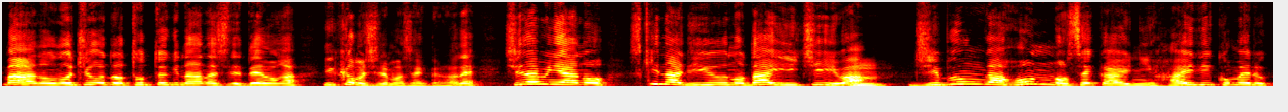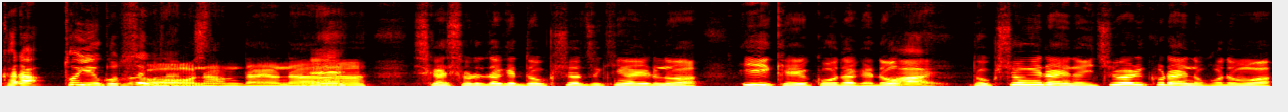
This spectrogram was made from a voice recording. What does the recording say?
まああの後ほどとっておきの話で電話が行くかもしれませんからね。ちなみにあの好きな理由の第1位は、うん自分が本の世界に入り込めるからということでございそうます。なんだよな、しかしそれだけ読書好きがいるのはいい傾向だけど、はい。読書嫌いの1割くらいの子供は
